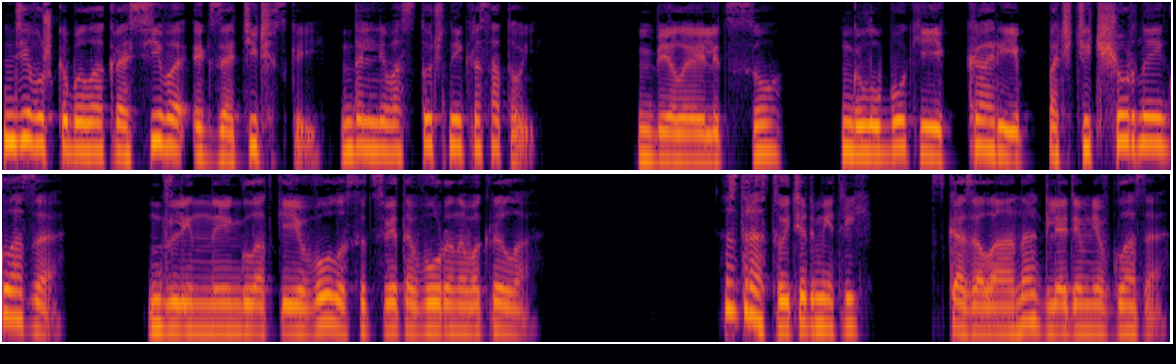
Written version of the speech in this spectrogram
Девушка была красиво экзотической, дальневосточной красотой. Белое лицо, глубокие карие, почти черные глаза — длинные гладкие волосы цвета вороного крыла. «Здравствуйте, Дмитрий», — сказала она, глядя мне в глаза.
